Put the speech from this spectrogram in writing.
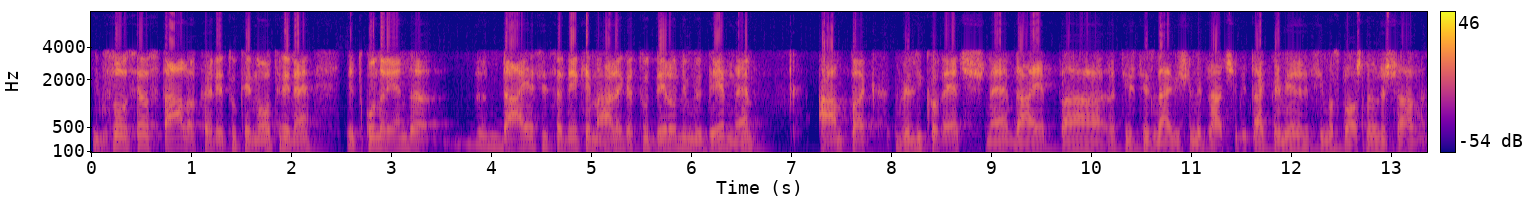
In celo vse ostalo, kar je tukaj notri, ne, je tako narejen, da daje sicer nekaj malega tudi delovnim ljudem, ne, ampak veliko več ne, daje pa tisti z najvišjimi plačami. Tak primer je recimo splošna olešava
